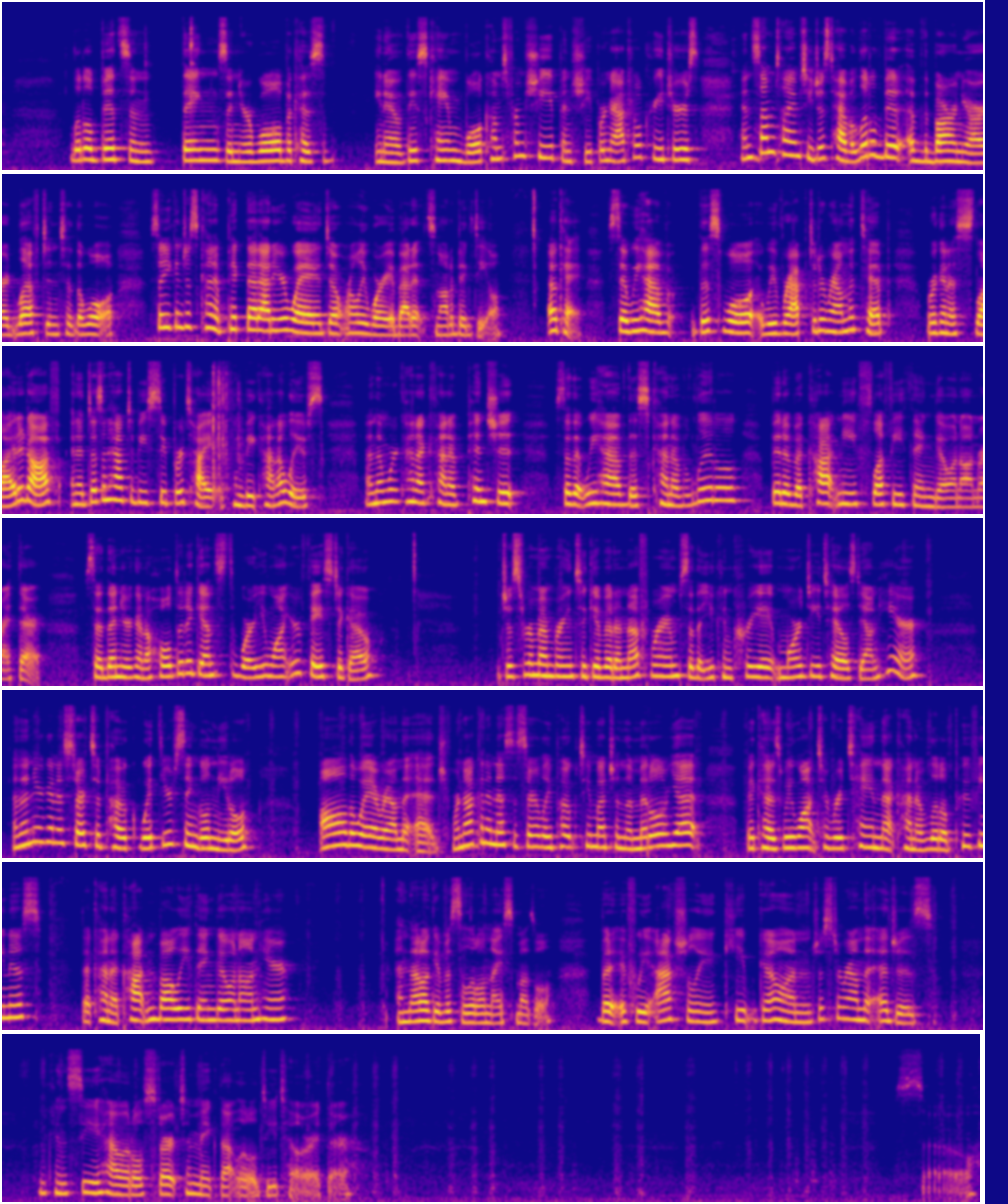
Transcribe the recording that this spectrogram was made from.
little bits and things in your wool because you know this came wool comes from sheep and sheep are natural creatures and sometimes you just have a little bit of the barnyard left into the wool. So you can just kind of pick that out of your way don't really worry about it it's not a big deal. Okay so we have this wool we've wrapped it around the tip. We're going to slide it off and it doesn't have to be super tight it can be kind of loose. And then we're going to kind of pinch it so that we have this kind of little bit of a cottony fluffy thing going on right there so then you're going to hold it against where you want your face to go just remembering to give it enough room so that you can create more details down here. And then you're going to start to poke with your single needle all the way around the edge. We're not going to necessarily poke too much in the middle yet because we want to retain that kind of little poofiness, that kind of cotton bally thing going on here. And that'll give us a little nice muzzle. But if we actually keep going just around the edges, you can see how it'll start to make that little detail right there. So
